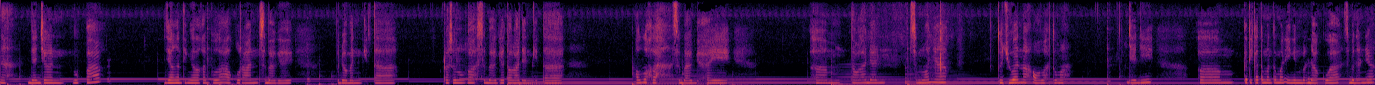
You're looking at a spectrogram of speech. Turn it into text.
Nah dan jangan lupa jangan tinggalkan pula Al-Quran sebagai pedoman kita. Rasulullah sebagai tauladan kita. Allah lah sebagai um, tauladan semuanya. Tujuan lah Allah tuh mah. Jadi um, ketika teman-teman ingin berdakwah sebenarnya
